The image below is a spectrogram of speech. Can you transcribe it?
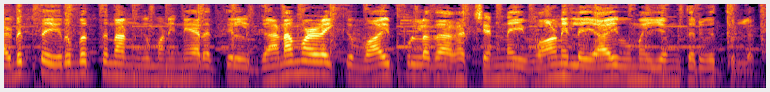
அடுத்த இருபத்தி நான்கு மணி நேரத்தில் கனமழைக்கு வாய்ப்புள்ளதாக சென்னை வானிலை ஆய்வு மையம் தெரிவித்துள்ளது.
